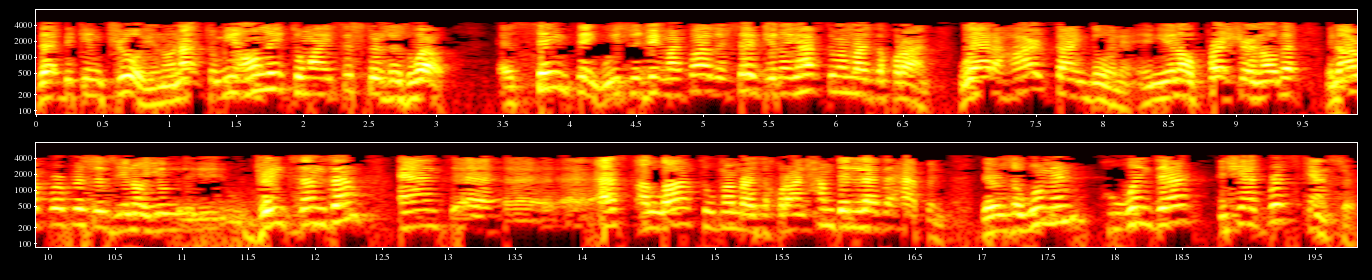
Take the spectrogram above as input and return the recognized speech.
that became true. You know, not to me only, to my sisters as well. Uh, same thing. We used to drink. My father said, you know, you have to memorize the Quran. We had a hard time doing it, and you know, pressure and all that. And our purpose is, you know, you, drink Zamzam and uh, uh, ask Allah to memorize the Quran. Alhamdulillah, that happened. There was a woman who went there, and she had breast cancer.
